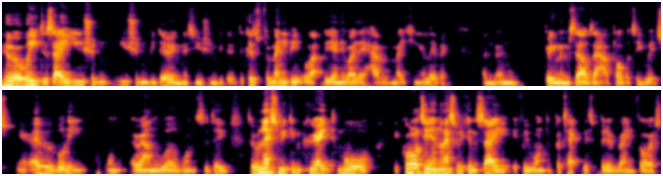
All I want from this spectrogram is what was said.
Who are we to say you shouldn't you shouldn't be doing this? You shouldn't be doing because for many people that's the only way they have of making a living and, and bring themselves out of poverty, which you know everybody want, around the world wants to do. So unless we can create more equality unless we can say if we want to protect this bit of rainforest,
